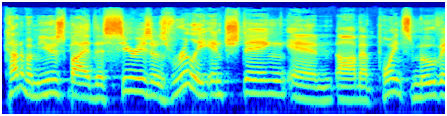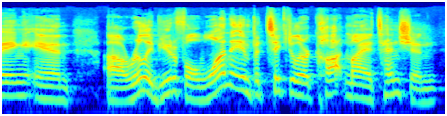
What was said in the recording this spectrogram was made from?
kind of amused by this series. It was really interesting and um, at points moving and uh, really beautiful. One in particular caught my attention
